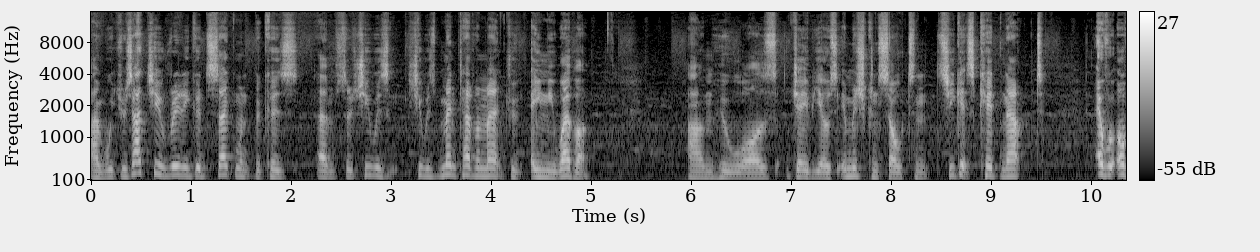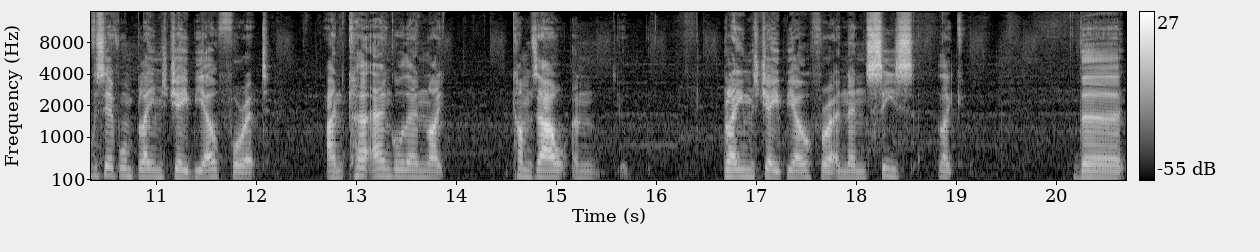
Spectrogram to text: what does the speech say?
um, which was actually a really good segment because um, so she was she was meant to have a match with Amy Weber, um, who was JBL's image consultant. She gets kidnapped. Every, obviously, everyone blames JBL for it, and Kurt Angle then like comes out and blames JBL for it, and then sees like the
